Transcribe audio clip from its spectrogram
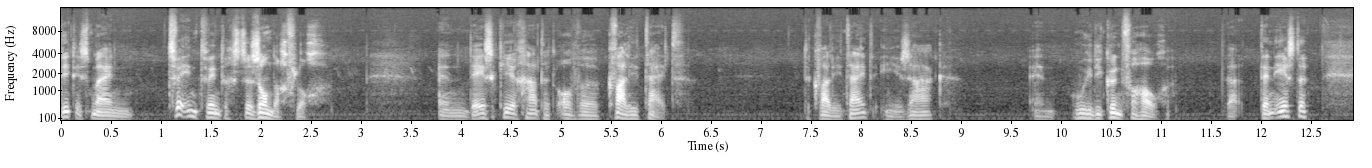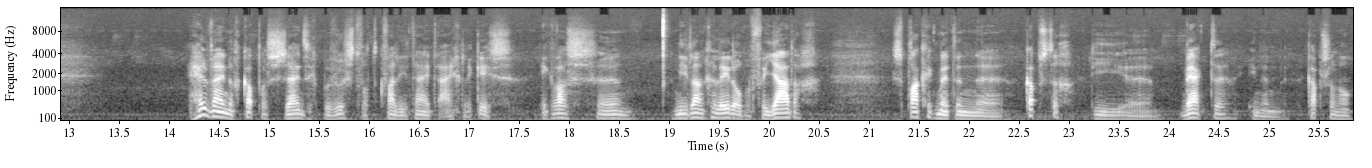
Dit is mijn 22e zondagvlog. En deze keer gaat het over kwaliteit. De kwaliteit in je zaak en hoe je die kunt verhogen. Ten eerste, heel weinig kappers zijn zich bewust wat kwaliteit eigenlijk is. Ik was uh, niet lang geleden op een verjaardag, sprak ik met een uh, kapster die uh, werkte in een kapsalon.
